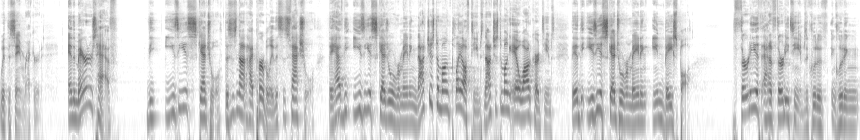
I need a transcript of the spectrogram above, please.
with the same record. And the Mariners have the easiest schedule. This is not hyperbole, this is factual. They have the easiest schedule remaining, not just among playoff teams, not just among AL wildcard teams. They have the easiest schedule remaining in baseball. 30th out of 30 teams, including, including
